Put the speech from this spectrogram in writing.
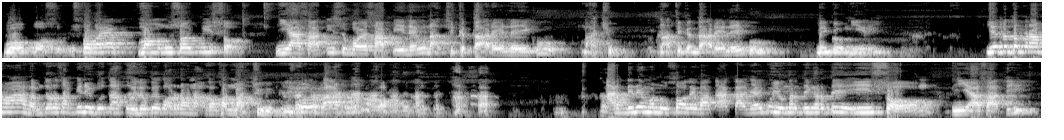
Wopo, pokoknya manusia itu iso. Nyiasati supaya sapi ini nak digetak rene iku maju. Nak digetak rene iku menggo ngiri. Ya tetap ra paham, cara sapi ini gue takut, lho kok roh nak kokon maju. Artinya manusia lewat akalnya itu yang ngerti-ngerti iso nyiasati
